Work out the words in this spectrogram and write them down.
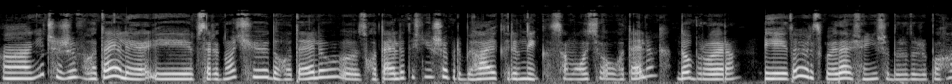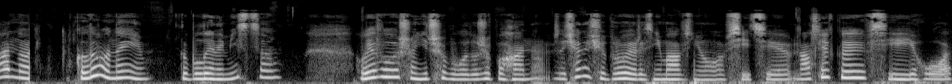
А, Ніцше жив в готелі, і серед ночі до готелю, е, з готелю точніше, прибігає керівник самого цього готелю до Броєра. І той розповідає, що Ніцше дуже-дуже погано. Коли вони прибули на місце, Виявилося, що Ніцше було дуже погано. Звичайно, що Бруєр знімав з нього всі ці наслідки, всі його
